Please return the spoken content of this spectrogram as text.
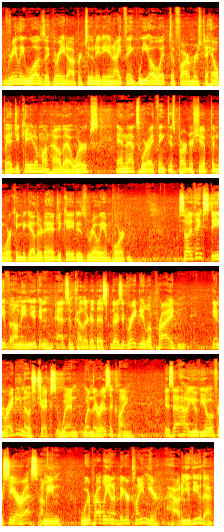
really was a great opportunity, and I think we owe it to farmers to help educate them on how that works. And that's where I think this partnership and working together to educate is really important. So I think, Steve, I mean, you can add some color to this. There's a great deal of pride in writing those checks when, when there is a claim. Is that how you view it for CRS? I mean, we're probably in a bigger claim year. How do you view that?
